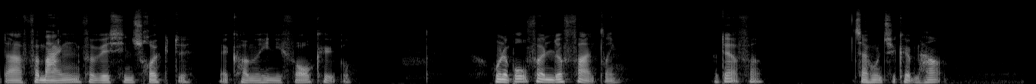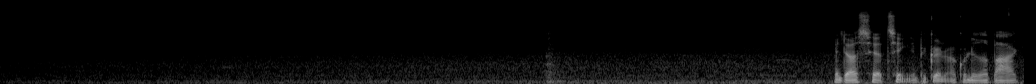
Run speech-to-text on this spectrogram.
og der er for mange, for hvis hendes rygte er kommet hende i forkøbet. Hun har brug for en luftforandring, og derfor tager hun til København. Men det er også her, tingene begynder at gå ned ad bakke.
